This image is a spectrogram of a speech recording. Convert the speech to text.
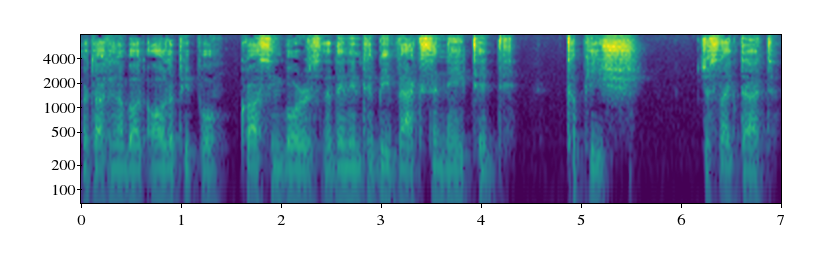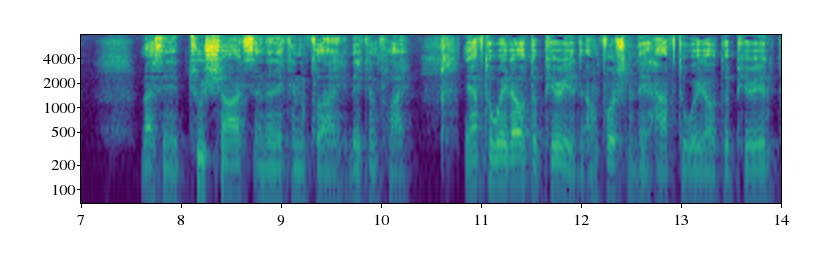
We're talking about all the people crossing borders that they need to be vaccinated. Capiche? Just like that. Vaccinated. Two shots and then they can fly. They can fly. They have to wait out the period. Unfortunately, they have to wait out the period,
